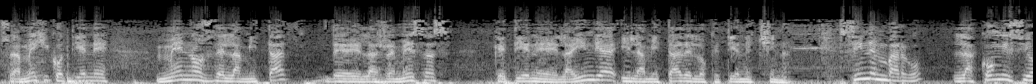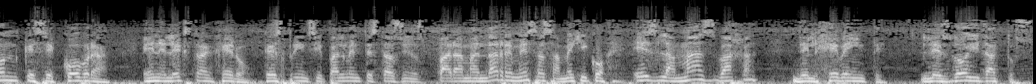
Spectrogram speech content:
O sea, México tiene menos de la mitad de las remesas que tiene la India y la mitad de lo que tiene China. Sin embargo, la comisión que se cobra en el extranjero, que es principalmente Estados Unidos, para mandar remesas a México es la más baja del G20. Les doy datos.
